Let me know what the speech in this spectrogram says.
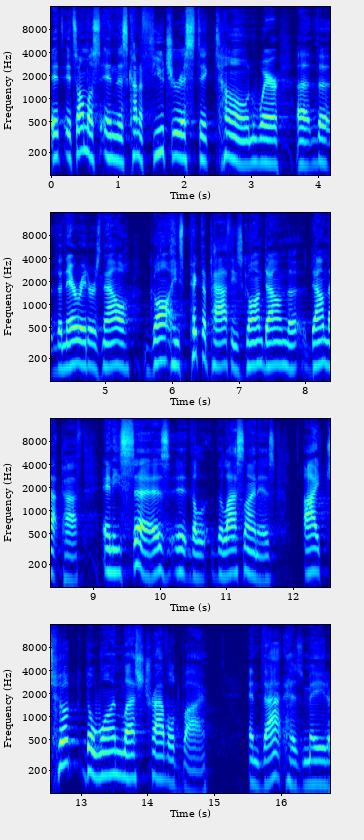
it, it's almost in this kind of futuristic tone where uh, the, the narrator is now gone, he's picked a path, he's gone down, the, down that path, and he says, it, the, the last line is, I took the one less traveled by, and that has made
